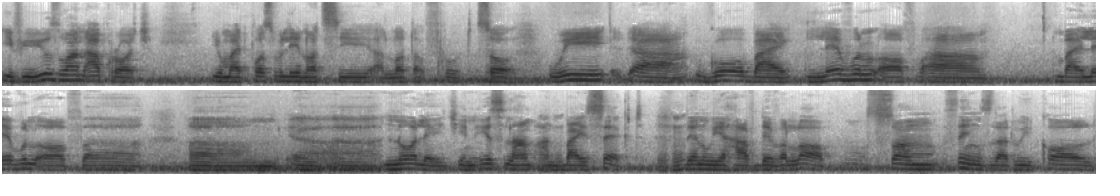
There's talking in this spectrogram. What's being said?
if you use one approach, you might possibly not see a lot of fruit. So we uh, go by level of um, by level of uh, um, uh, uh, knowledge in Islam and by sect. Then we have developed some things that we called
